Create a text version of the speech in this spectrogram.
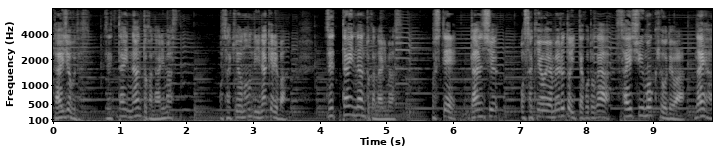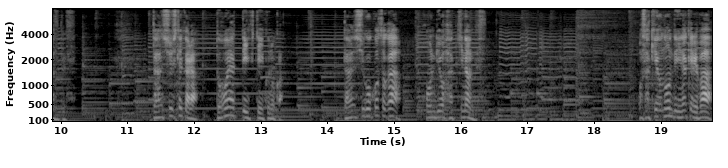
大丈夫です。絶対なんとかなります。お酒を飲んでいなければ絶対なんとかなります。そして断酒お酒をやめるといったことが最終目標ではないはずです。断酒してからどうやって生きていくのか。断酒後こそが本領発揮なんです。お酒を飲んでいなければ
